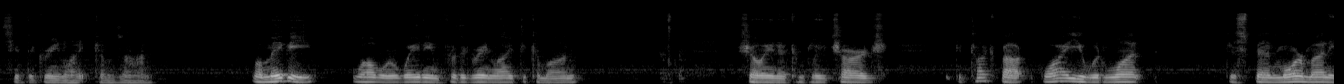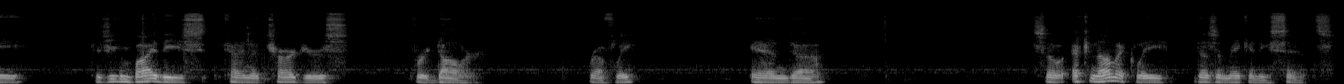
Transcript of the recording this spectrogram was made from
see if the green light comes on. Well, maybe while we're waiting for the green light to come on, showing a complete charge, could talk about why you would want to spend more money because you can buy these kind of chargers for a dollar, roughly. And uh, so economically doesn't make any sense.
